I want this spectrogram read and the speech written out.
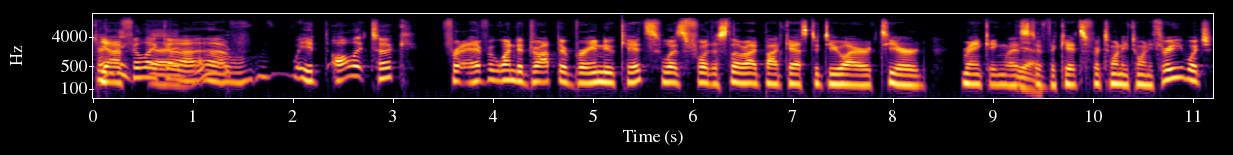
Trying to yeah, I feel like uh, uh, it all it took for everyone to drop their brand new kits was for the Slow Ride podcast to do our tiered ranking list Yeah. of the kits for 2023, which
